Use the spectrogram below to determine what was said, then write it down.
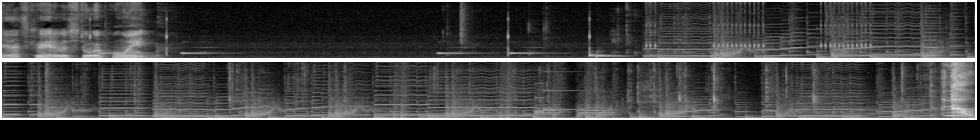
Okay, let's create a restore point. No!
